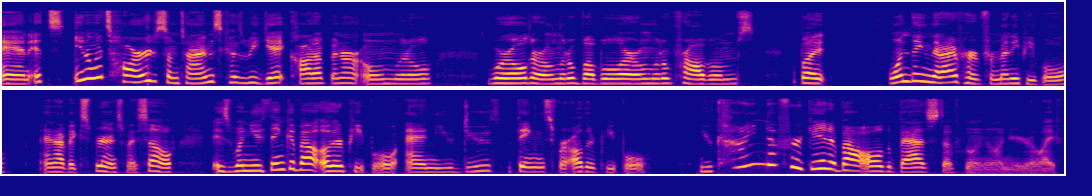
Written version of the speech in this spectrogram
And it's, you know, it's hard sometimes because we get caught up in our own little world, our own little bubble, our own little problems. But one thing that I've heard from many people and I've experienced myself is when you think about other people and you do things for other people, you kind of forget about all the bad stuff going on in your life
